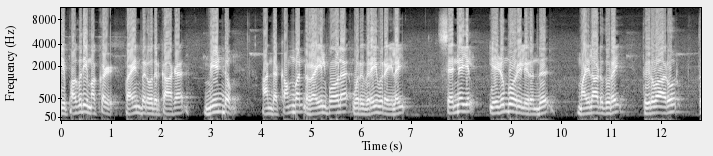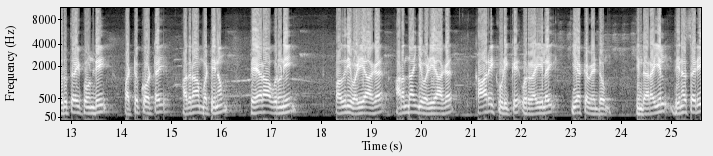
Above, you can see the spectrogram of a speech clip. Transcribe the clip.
இப்பகுதி மக்கள் பயன்பெறுவதற்காக மீண்டும் அந்த கம்பன் ரயில் போல ஒரு விரைவு ரயிலை சென்னையில் எழும்பூரிலிருந்து மயிலாடுதுறை திருவாரூர் திருத்துறைப்பூண்டி பட்டுக்கோட்டை அதிராம்பட்டினம் பேராவூரணி பகுதி வழியாக அறந்தாங்கி வழியாக காரைக்குடிக்கு ஒரு ரயிலை இயக்க வேண்டும். இந்த ரயில் தினசரி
